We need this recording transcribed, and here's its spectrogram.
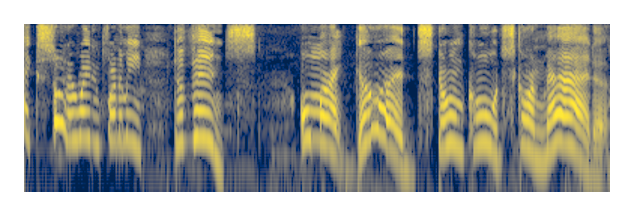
heck? Stunner right in front of me to Vince. Oh my god. Stone Cold just gone mad.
